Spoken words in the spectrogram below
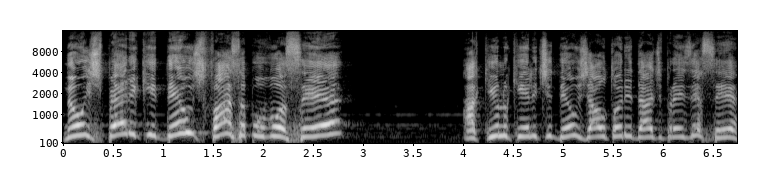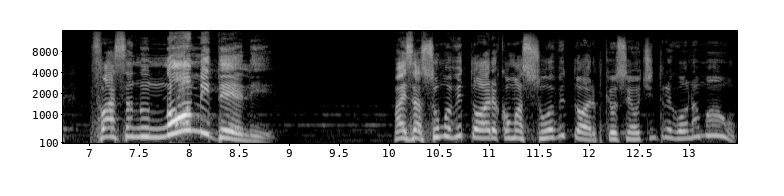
Não espere que Deus faça por você aquilo que Ele te deu já autoridade para exercer. Faça no nome dEle. Mas assuma a vitória como a sua vitória, porque o Senhor te entregou na mão.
